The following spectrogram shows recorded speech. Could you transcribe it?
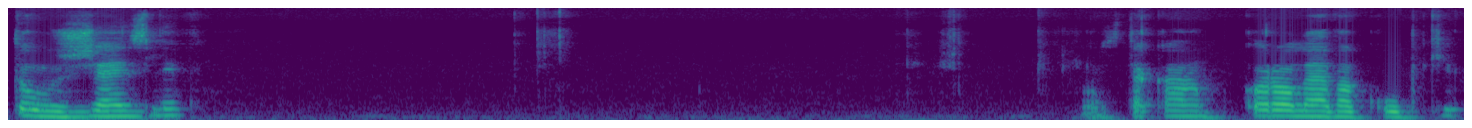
Туз жезлів. Ось така королева кубків.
